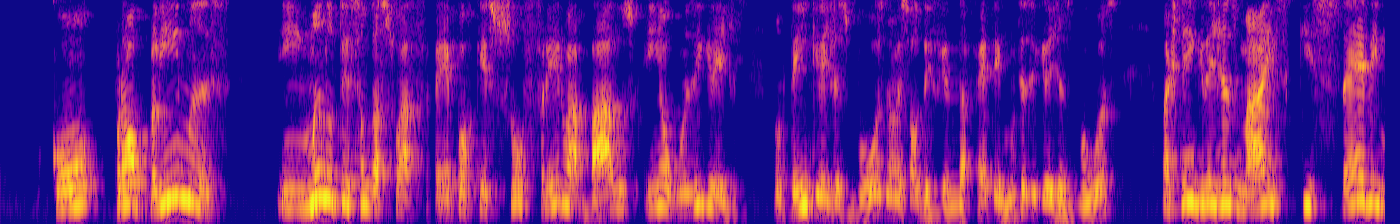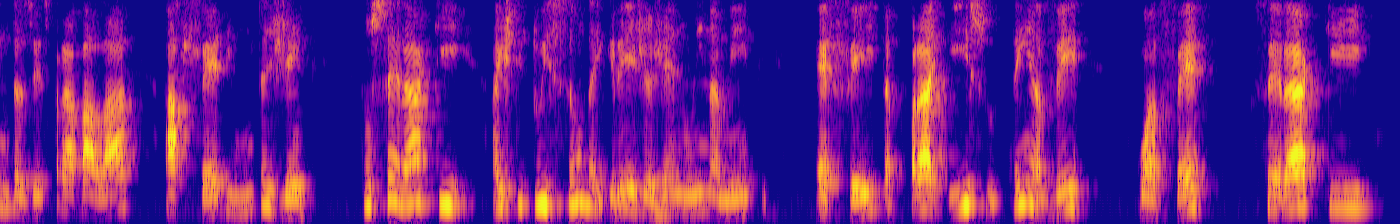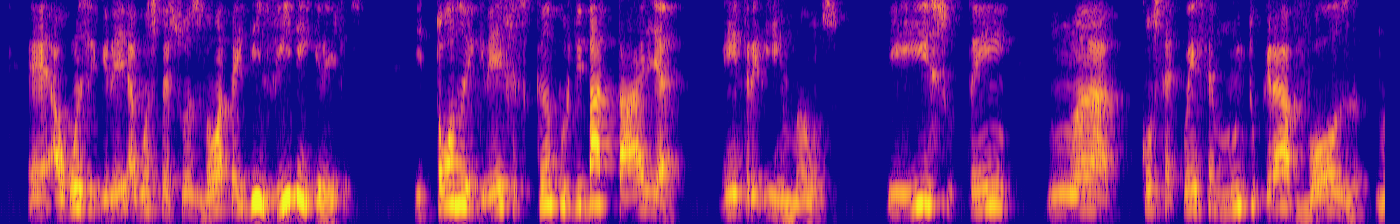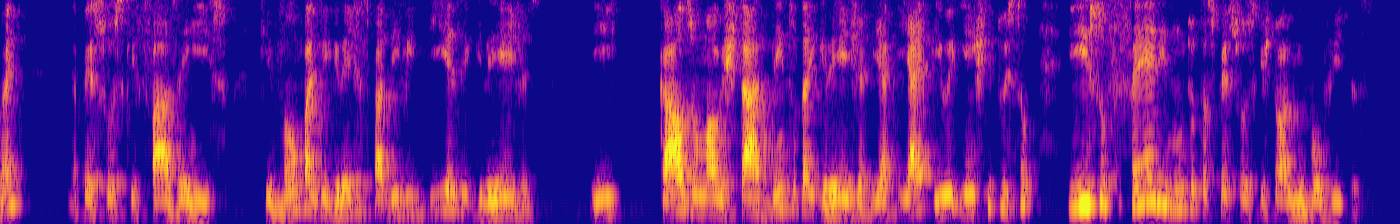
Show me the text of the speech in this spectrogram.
com problemas em manutenção da sua fé, porque sofreram abalos em algumas igrejas. Não tem igrejas boas, não é só o defesa da fé, tem muitas igrejas boas, mas tem igrejas mais que servem muitas vezes para abalar a fé de muita gente. Então, será que a instituição da igreja genuinamente é feita para isso? Tem a ver com a fé? Será que é, algumas igrejas, algumas pessoas vão até e dividem igrejas e tornam igrejas campos de batalha entre irmãos? E isso tem uma consequência muito gravosa, não é? De pessoas que fazem isso, que vão para as igrejas para dividir as igrejas e causam mal-estar dentro da igreja e a, e, a, e a instituição, e isso fere muito outras pessoas que estão ali envolvidas.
